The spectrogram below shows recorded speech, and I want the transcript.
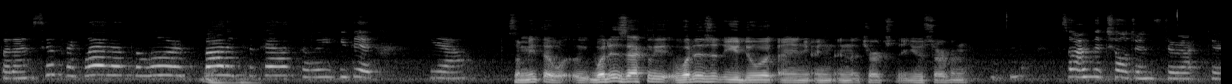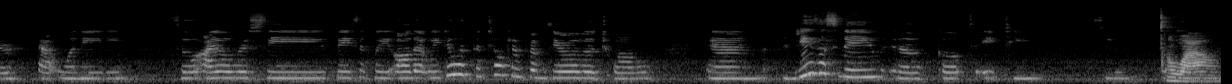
but I'm super glad that the Lord brought it to pass the way He did. Yeah. So Mita, what exactly what is it that you do in, in, in the church that you serve in? Mm-hmm. So I'm the children's director at 180. So I oversee basically all that we do with the children from 0 to 12. And in Jesus' name, it'll go up to 18 soon. Oh wow.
